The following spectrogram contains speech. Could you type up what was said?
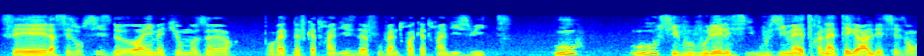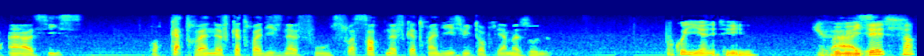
C'est la saison 6 de How I Met Your Mother pour 29,99 ou 23,98. Ou, ou si vous voulez les- vous y mettre, l'intégrale des saisons 1 à 6 pour 89,99 ou 69,98 en prix Amazon. Pourquoi Yann et Céline Tu veux Bah, m'éviter, il- c'est ça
